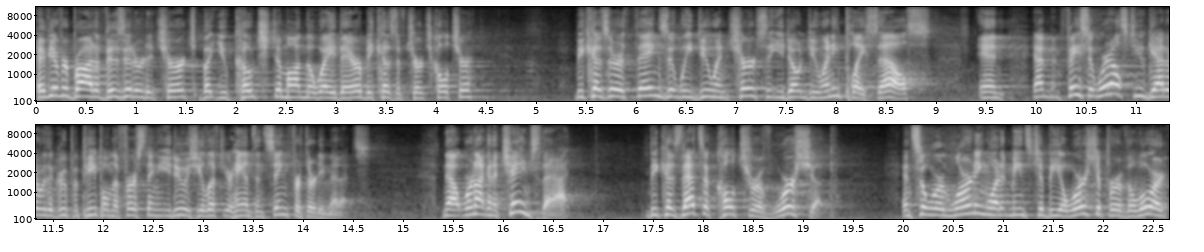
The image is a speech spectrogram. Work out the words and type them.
Have you ever brought a visitor to church, but you coached them on the way there because of church culture? Because there are things that we do in church that you don't do anyplace else. And face it, where else do you gather with a group of people and the first thing that you do is you lift your hands and sing for 30 minutes? Now, we're not going to change that because that's a culture of worship. And so we're learning what it means to be a worshiper of the Lord,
